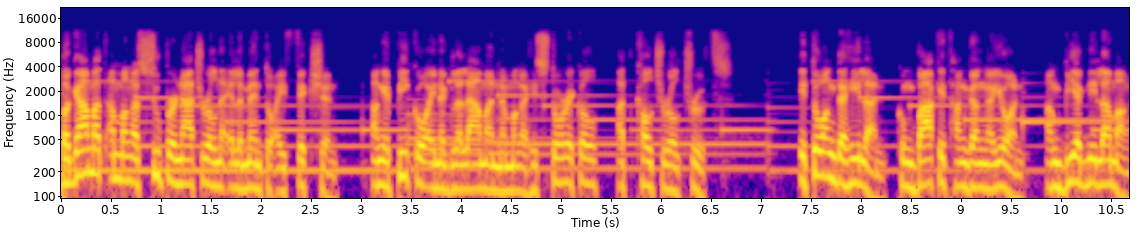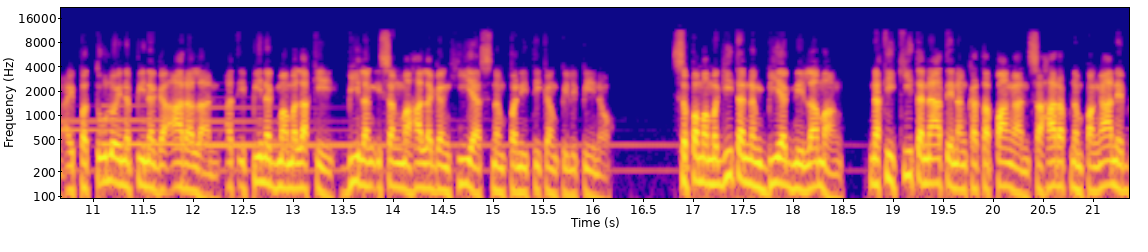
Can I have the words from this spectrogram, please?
Bagamat ang mga supernatural na elemento ay fiction, ang epiko ay naglalaman ng mga historical at cultural truths. Ito ang dahilan kung bakit hanggang ngayon, ang biyag ni Lamang ay patuloy na pinag-aaralan at ipinagmamalaki bilang isang mahalagang hiyas ng panitikang Pilipino. Sa pamamagitan ng biyag ni Lamang, nakikita natin ang katapangan sa harap ng panganib,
